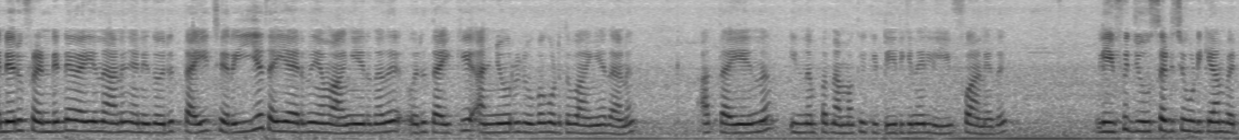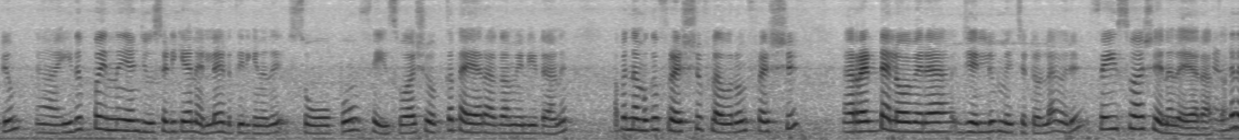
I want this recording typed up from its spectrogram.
എന്റെ ഒരു ഫ്രണ്ടിന്റെ കയ്യിൽ നിന്നാണ് ഞാൻ ഇതൊരു തൈ ചെറിയ തൈയായിരുന്നു ഞാൻ വാങ്ങിയിരുന്നത്. ഒരു തൈക്ക് അഞ്ഞൂറ് രൂപ കൊടുത്ത് വാങ്ങിയതാണ്. ആ തൈയിൽ നിന്ന് ഇന്നിപ്പോൾ നമുക്ക് കിട്ടിയിരിക്കുന്ന ലീഫാണിത്. ലീഫ് ജ്യൂസ് അടിച്ച് കുടിക്കാൻ പറ്റും. ഇതിപ്പോൾ ഇന്ന് ഞാൻ ജ്യൂസ് അടിക്കാനല്ല എടുത്തിരിക്കുന്നത്. സോപ്പും ഫേസ് വാഷും ഒക്കെ തയ്യാറാക്കാൻ വേണ്ടിയിട്ടാണ്. അപ്പം നമുക്ക് ഫ്രഷ് ഫ്ലവറും ഫ്രഷ് റെഡ് അലോവേര ജെല്ലും വെച്ചിട്ടുള്ള ഒരു ഫേസ് വാഷ് തന്നെ തയ്യാറാക്കാം. രണ്ട്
